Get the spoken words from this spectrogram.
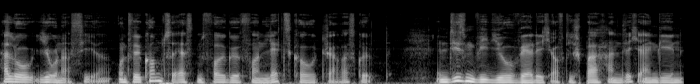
Hallo, Jonas hier und willkommen zur ersten Folge von Let's Code JavaScript. In diesem Video werde ich auf die Sprache an sich eingehen,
